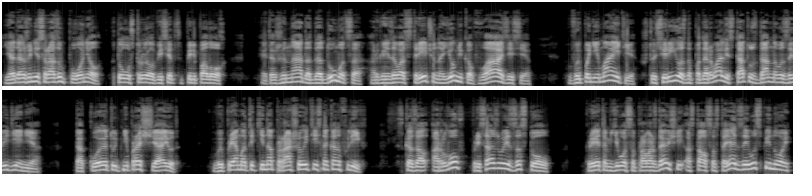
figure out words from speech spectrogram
Я даже не сразу понял, кто устроил весь этот переполох. Это же надо додуматься, организовать встречу наемников в оазисе. Вы понимаете, что серьезно подорвали статус данного заведения. Такое тут не прощают. вы прямо-таки напрашиваетесь на конфликт, сказал Орлов, присаживаясь за стол. При этом его сопровождающий остался стоять за его спиной,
